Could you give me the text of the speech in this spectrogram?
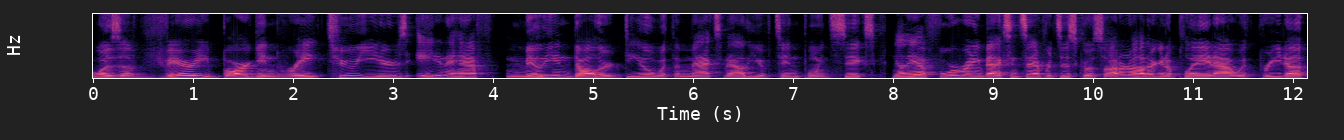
was a very bargained rate, two years, eight and a half million dollar deal with a max value of 10.6. Now they have four running backs in San Francisco, so I don't know how they're going to play it out with Breida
